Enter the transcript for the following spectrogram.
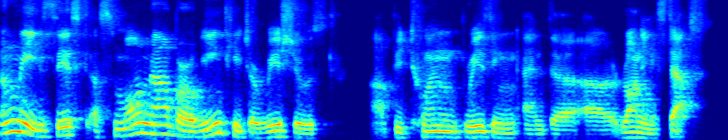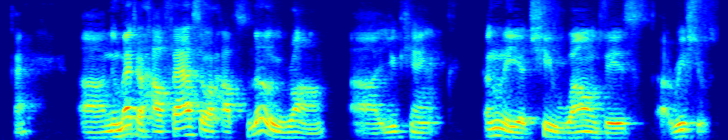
only exists a small number of integer ratios uh, between breathing and running steps. Okay? no matter how fast or how slow you run, you can only achieve one of these ratios.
